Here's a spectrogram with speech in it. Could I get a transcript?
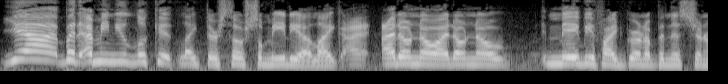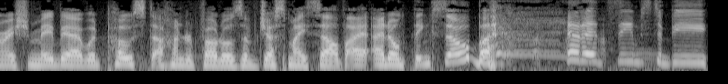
Yeah, but I mean, you look at like their social media. Like, I, I don't know, I don't know. Maybe if I'd grown up in this generation, maybe I would post 100 photos of just myself. I, I don't think so, but. and it seems to be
